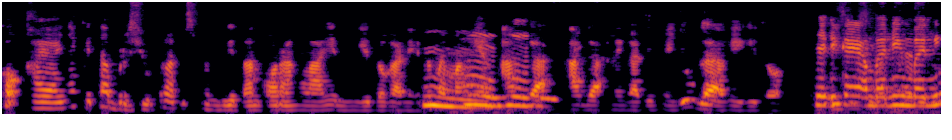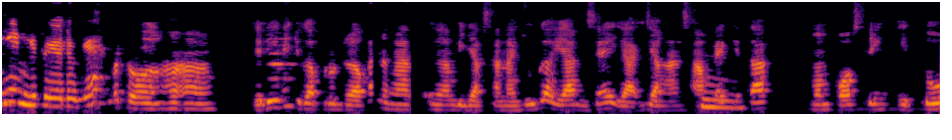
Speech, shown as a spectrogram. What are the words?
kok kayaknya kita bersyukur atas penderitaan orang lain gitu kan itu hmm, memang yang hmm, hmm, agak hmm. agak negatifnya juga kayak gitu jadi Di kayak banding bandingin gitu ya dok ya betul uh -uh. jadi ini juga perlu dilakukan dengan dengan bijaksana juga ya misalnya ya jangan sampai hmm. kita memposting itu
